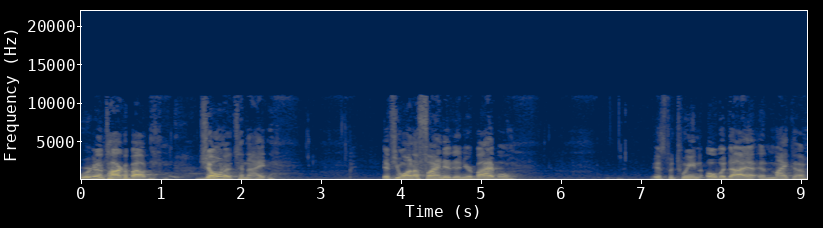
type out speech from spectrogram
We're going to talk about Jonah tonight. If you want to find it in your Bible, it's between Obadiah and Micah,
